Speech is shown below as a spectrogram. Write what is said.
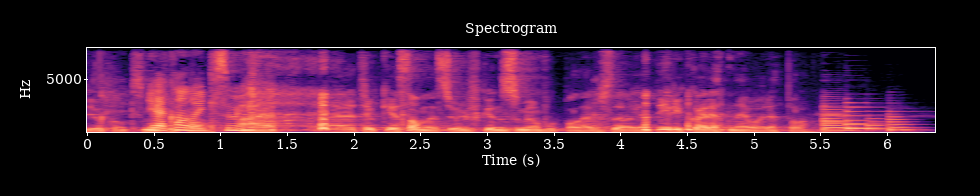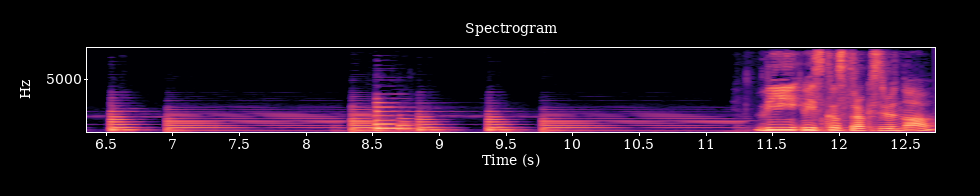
du kan ikke så mye jeg fotball. Kan ikke så mye. Nei, jeg tror ikke Sandnes Ulf kunne så mye om fotball heller. Så de rykka rett ned i året etterpå. Vi, vi, skal straks runde av.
